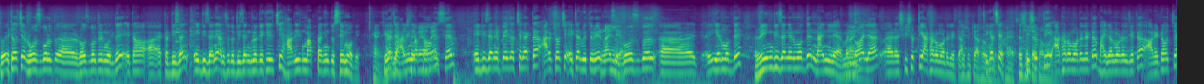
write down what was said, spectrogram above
তো এটা হচ্ছে রোজ গোল্ড রোজ গোল্ডের মধ্যে এটা একটা ডিজাইন এই ডিজাইনে আমি শুধু ডিজাইনগুলো দেখিয়ে দিচ্ছি হাড়ির মাপটা কিন্তু সেম হবে। হ্যাঁ, ঠিক আছে? হাড়ির মাপটা হবে। সেম এই ডিজাইনের পেয়ে যাচ্ছেন একটা আরেকটা হচ্ছে এটার ভিতরে রোজ গোল এর মধ্যে রিং ডিজাইনের মধ্যে নাইন লেয়ার মানে নয় লেয়ার ছেষট্টি আঠারো মডেল এটা। ঠিক আছে? হ্যাঁ, 66 ছেষট্টি আঠারো মডেল এটা ভাইরাল মডেল যেটা আর এটা হচ্ছে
